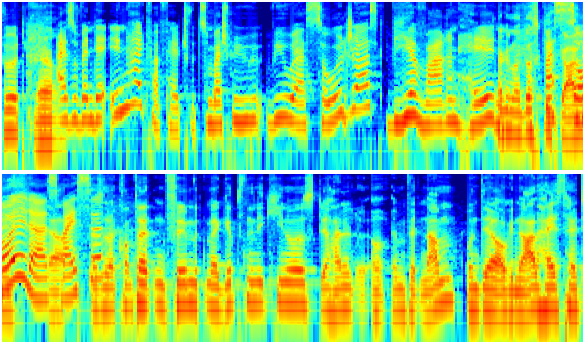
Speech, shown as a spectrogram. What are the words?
wird. Ja. Also wenn der Inhalt verfälscht wird, zum Beispiel We Were Soldiers, wir waren Helden. ja, genau, das geht was gar soll nicht. das, ja. weißt du? Also da kommt halt ein Film mit Mel Gibson in die Kinos, der handelt äh, im Vietnam und der Original heißt halt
